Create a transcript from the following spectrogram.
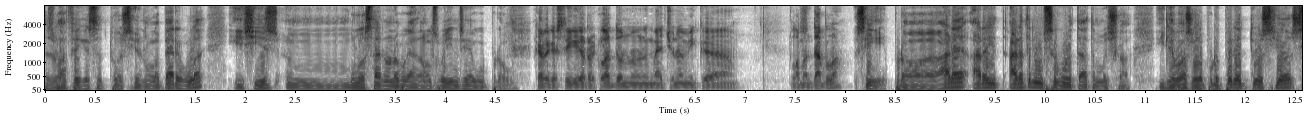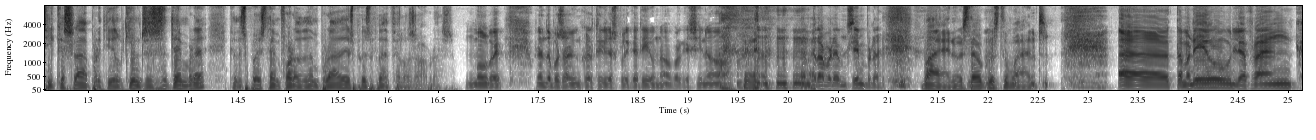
es va fer aquesta actuació a la pèrgola i així mm, molestant una vegada els veïns ja ha hagut prou. Encara que estigui arreglat dona una imatge una mica Lamentable? Sí, però ara, ara, ara tenim seguretat amb això. I llavors la propera actuació sí que serà a partir del 15 de setembre, que després estem fora de temporada i després podem fer les obres. Molt bé. Haurem de posar un cartell explicatiu, no? Perquè si no, en rebrem sempre. Bueno, estem acostumats. uh, Tamariu, Llafranc,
